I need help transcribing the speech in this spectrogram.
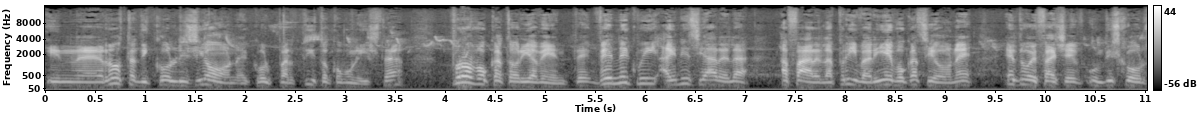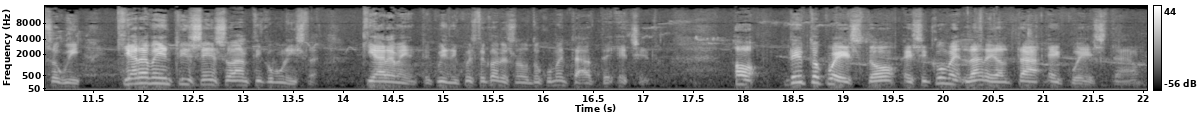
in rotta di collisione col Partito Comunista, provocatoriamente venne qui a iniziare la, a fare la prima rievocazione e dove fece un discorso qui, chiaramente in senso anticomunista, chiaramente, quindi queste cose sono documentate, eccetera. Ho detto questo, e siccome la realtà è questa,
